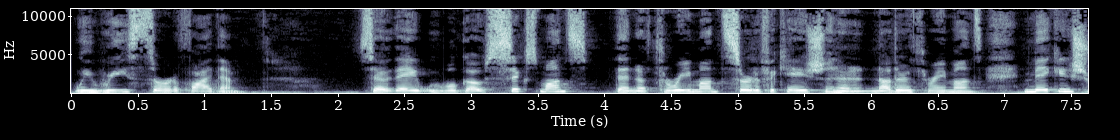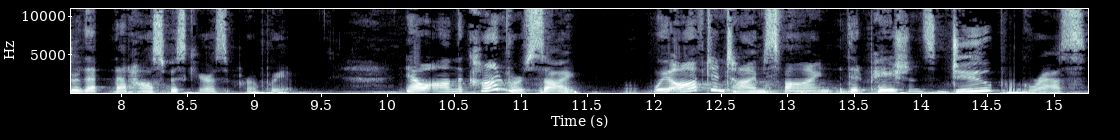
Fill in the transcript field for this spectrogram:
We recertify them. So they will go six months, then a three month certification and another three months, making sure that that hospice care is appropriate. Now on the converse side, we oftentimes find that patients do progress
